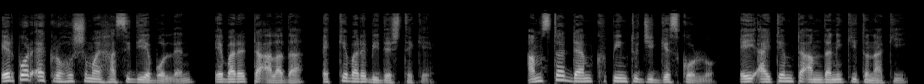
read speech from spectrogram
এরপর এক রহস্যময় হাসি দিয়ে বললেন, এবারেরটা আলাদা, এক্কেবারে বিদেশ থেকে। আমস্টার আমস্টারড্যাম পিন্টু জিজ্ঞেস করল, এই আইটেমটা আমদানি আমদানিকৃত নাকি?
